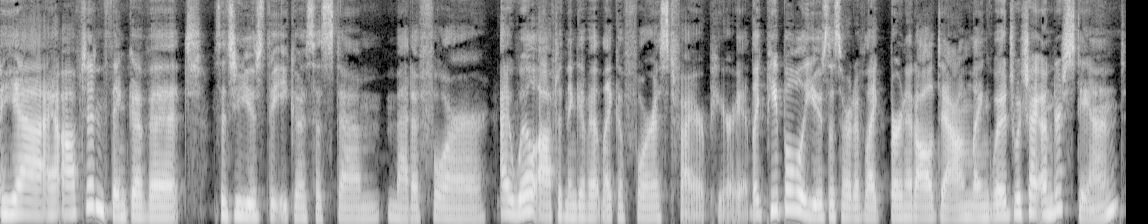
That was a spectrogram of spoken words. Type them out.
Yeah, I often think of it since you used the ecosystem metaphor. I will often think of it like a forest fire period. Like people will use the sort of like burn it all down language, which I understand.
